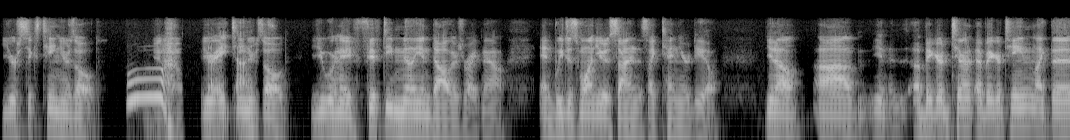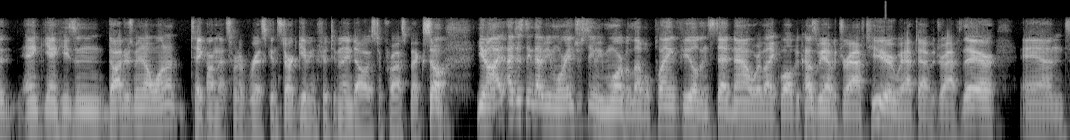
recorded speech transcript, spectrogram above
You're 16 years old. Ooh, you know, you're 18 nice. years old. You were going to need 50 million dollars right now, and we just want you to sign this like 10 year deal." You know, uh, you know, a bigger ter- a bigger team like the Yankees and Dodgers may not want to take on that sort of risk and start giving fifty million dollars to prospects. So, you know, I, I just think that'd be more interesting, be more of a level playing field. Instead, now we're like, well, because we have a draft here, we have to have a draft there, and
